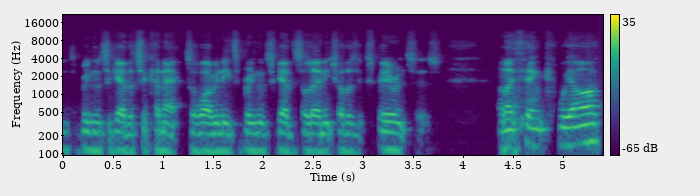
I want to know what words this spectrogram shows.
to bring them together to connect or why we need to bring them together to learn each other's experiences? And i think we are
